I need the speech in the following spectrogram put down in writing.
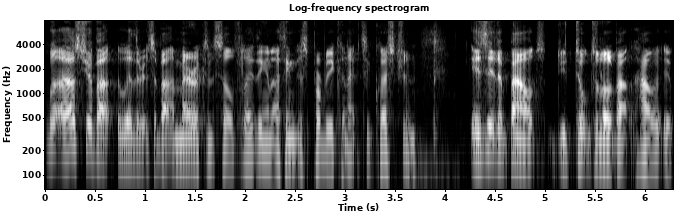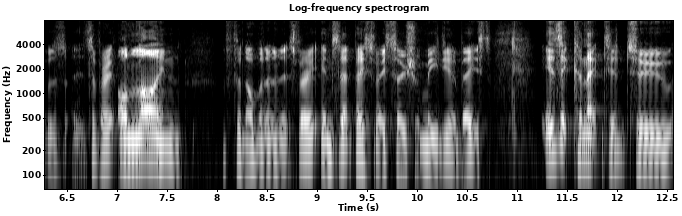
Well, I asked you about whether it's about American self loathing, and I think this is probably a connected question. Is it about? You talked a lot about how it was. It's a very online phenomenon. It's very internet based, very social media based. Is it connected to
